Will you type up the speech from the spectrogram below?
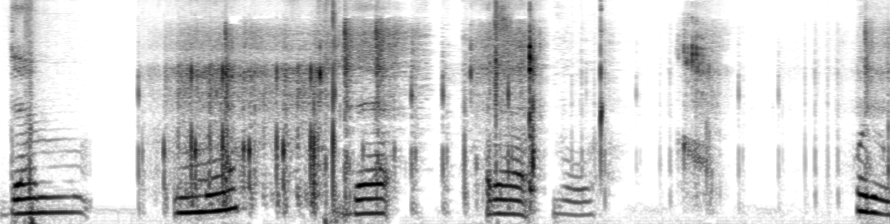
демо дерево. Хорю.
